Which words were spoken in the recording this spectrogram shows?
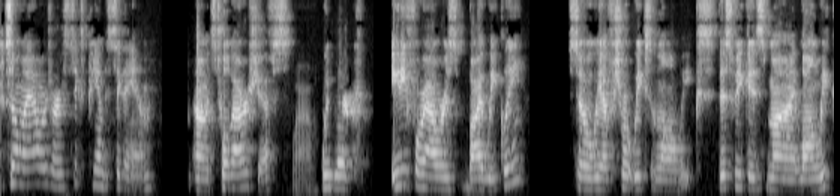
So my hours are 6 p.m. to 6 a.m. Um, it's 12 hour shifts. Wow. We work 84 hours bi weekly. So we have short weeks and long weeks. This week is my long week.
